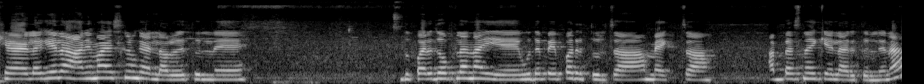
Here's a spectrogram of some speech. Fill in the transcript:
खेळायला गेला आणि मग आईस्क्रीम घ्यायला लावलं रितुलने. दुपारी झोपला नाही आहे उद्या पेपर रितुलचा मॅकचा अभ्यास नाही केला रितुलने ना?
